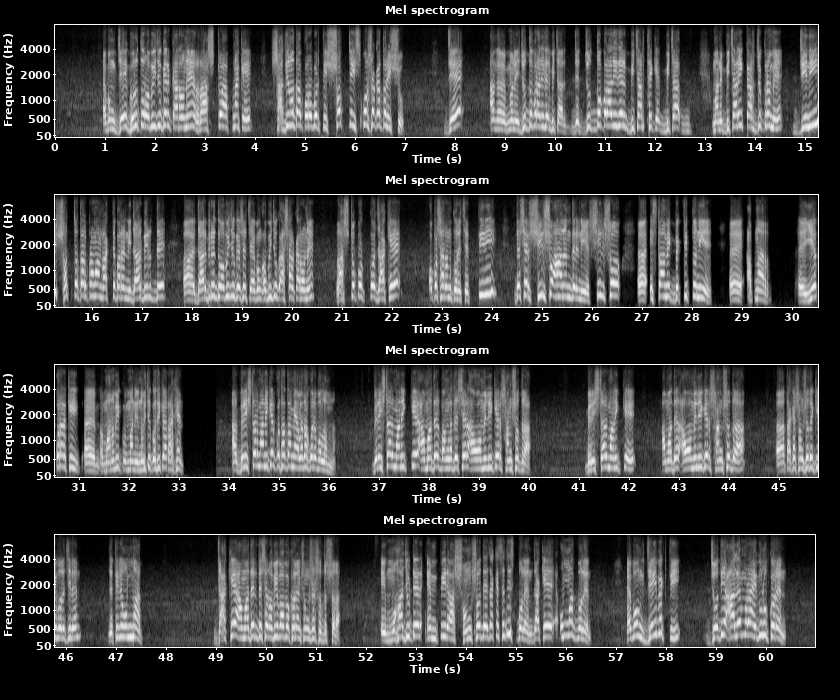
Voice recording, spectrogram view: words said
এবং যে গুরুতর অভিযোগের কারণে রাষ্ট্র আপনাকে স্বাধীনতা পরবর্তী সবচেয়ে স্পর্শকাতর ইস্যু, যে মানে যুদ্ধপরাধীদের বিচার, যে যুদ্ধপরাধীদের বিচার থেকে বিচার মানে বিচারিক কার্যক্রমে যিনি স্বচ্ছতার প্রমাণ রাখতে পারেননি, যার বিরুদ্ধে যার বিরুদ্ধে অভিযোগ এসেছে এবং অভিযোগ আসার কারণে রাষ্ট্রপক্ষ যাকে অপসারণ করেছে, তিনি দেশের শীর্ষ আলেমদের নিয়ে, শীর্ষ ইসলামিক ব্যক্তিত্ব নিয়ে আপনার ইয়ে করার কি মানবিক মানে নৈতিক অধিকার রাখেন? আর ব্যারিস্টার মানিকের কথা তো আমি আলাদা করে বললাম না। ব্যারিস্টার মানিককে আমাদের বাংলাদেশের আওয়ামী লীগের সাংসদরা, ব্যারিস্টার মানিককে আমাদের আওয়ামী লীগের সাংসদরা তাকে সংসদে কি বলেছিলেন? যে তিনি উন্মাদ যাকে আমাদের দেশের অভিভাবক হলেন সংসদ সদস্যরা। এই মহাজোটের এমপিরা সংসদে যাকে সেজিস্ট বলেন, যাকে উম্মাদ বলেন, এবং যেই ব্যক্তি যদি আলেমরা এগুলো করেন,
